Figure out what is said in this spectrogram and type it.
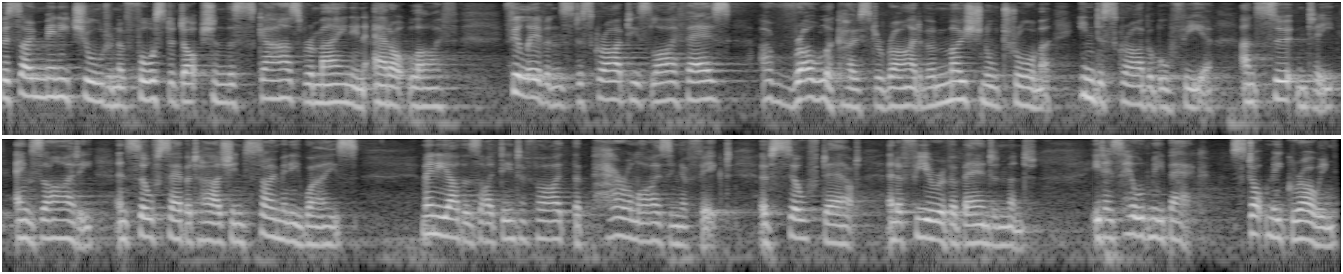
For so many children of forced adoption, the scars remain in adult life. Phil Evans described his life as a roller coaster ride of emotional trauma, indescribable fear, uncertainty, anxiety, and self sabotage in so many ways. Many others identified the paralysing effect of self doubt and a fear of abandonment. It has held me back, stopped me growing,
